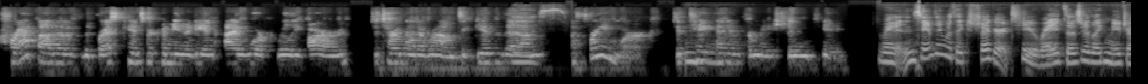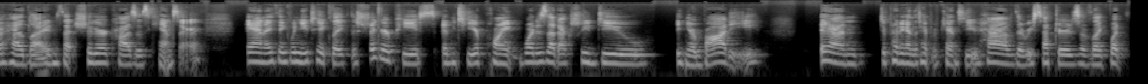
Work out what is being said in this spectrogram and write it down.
crap out of the breast cancer community. And I work really hard to turn that around, to give them yes. a framework to mm-hmm. take that information in. Right. And same thing with like sugar too, right? Those are like major headlines that sugar causes cancer. And I think when you take like the sugar piece and to your point, what does that actually do in your body? And depending on the type of cancer you have, the receptors of like what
